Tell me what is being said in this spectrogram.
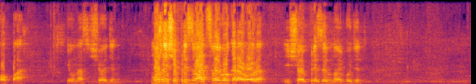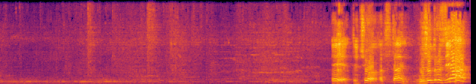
Опа. И у нас еще один. Можно еще призвать своего каравора. Еще призывной будет. Эй, ты чё, отстань? Мы же друзья!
